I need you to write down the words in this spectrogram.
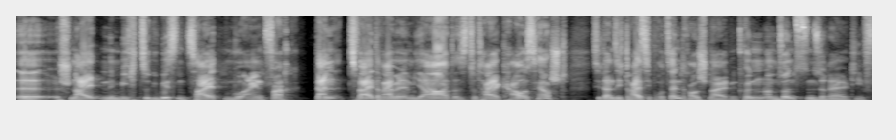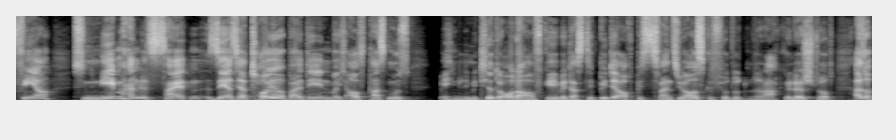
äh, schneiden nämlich zu gewissen Zeiten, wo einfach dann zwei, dreimal im Jahr, dass es total Chaos herrscht, sie dann sich 30 Prozent rausschneiden können. ansonsten sind sie relativ fair. Sind die Nebenhandelszeiten sehr, sehr teuer bei denen, weil ich aufpassen muss, wenn ich eine limitierte Order aufgebe, dass die bitte auch bis 20 Uhr ausgeführt wird und danach gelöscht wird. Also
